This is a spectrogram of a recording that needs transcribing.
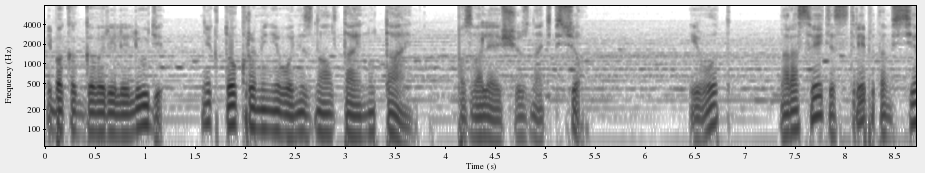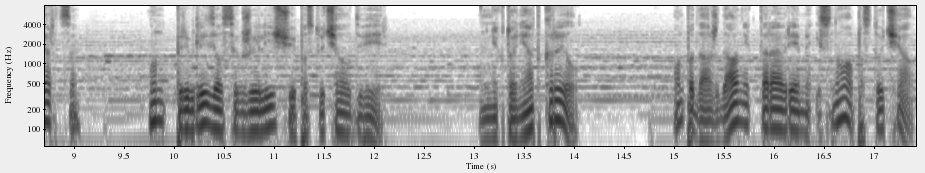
ибо, как говорили люди, никто кроме него не знал тайну тайн, позволяющую знать все. И вот, на рассвете с трепетом в сердце, он приблизился к жилищу и постучал в дверь. Никто не открыл. Он подождал некоторое время и снова постучал.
